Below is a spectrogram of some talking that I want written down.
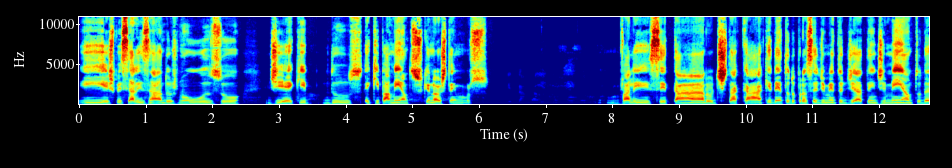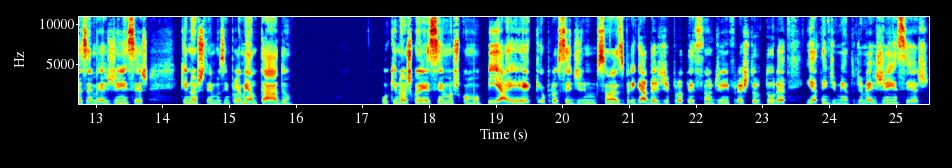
e especializados no uso de equi dos equipamentos que nós temos. Vale citar ou destacar que dentro do procedimento de atendimento das emergências que nós temos implementado, o que nós conhecemos como PIAE, que é o procedimento, são as Brigadas de Proteção de Infraestrutura e Atendimento de Emergências.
